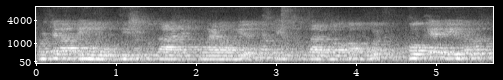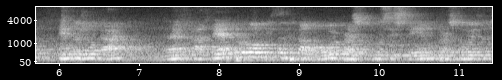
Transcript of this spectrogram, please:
Porque ela tem dificuldade com ela mesma, tem dificuldade com o amor. Qualquer erro ela tenta jogar né, até para o computador, para o sistema, para as coisas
